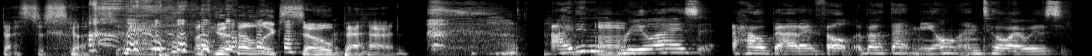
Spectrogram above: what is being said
that's disgusting. like that looks so bad. I didn't Uh, realize how bad I felt about that meal until I was.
